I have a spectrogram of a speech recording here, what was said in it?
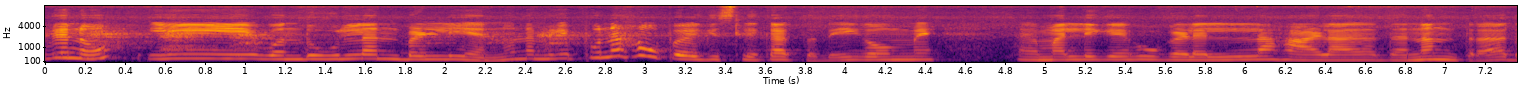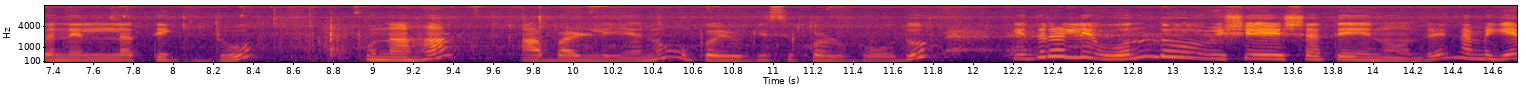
ಇದನ್ನು ಈ ಒಂದು ಉಲ್ಲನ್ ಬಳ್ಳಿಯನ್ನು ನಮಗೆ ಪುನಃ ಉಪಯೋಗಿಸ್ಲಿಕ್ಕೆ ಆಗ್ತದೆ ಈಗ ಒಮ್ಮೆ ಮಲ್ಲಿಗೆ ಹೂಗಳೆಲ್ಲ ಹಾಳಾದ ನಂತರ ಅದನ್ನೆಲ್ಲ ತೆಗೆದು ಪುನಃ ಆ ಬಳ್ಳಿಯನ್ನು ಉಪಯೋಗಿಸಿಕೊಳ್ಬೋದು. ಇದರಲ್ಲಿ ಒಂದು ವಿಶೇಷತೆ ಏನು ಅಂದರೆ ನಮಗೆ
